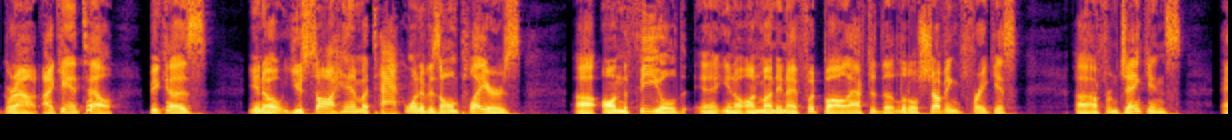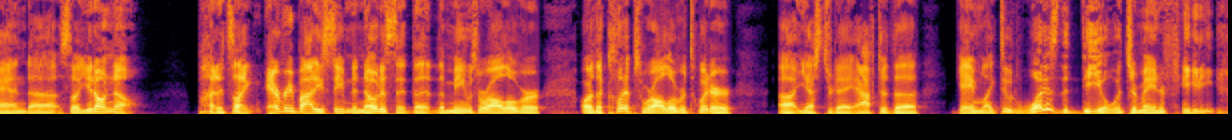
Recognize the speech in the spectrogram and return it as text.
ground. I can't tell because you know you saw him attack one of his own players uh, on the field, uh, you know, on Monday Night Football after the little shoving fracas uh, from Jenkins, and uh, so you don't know. But it's like everybody seemed to notice it. the The memes were all over, or the clips were all over Twitter uh, yesterday after the game. Like, dude, what is the deal with Germain Ifedi?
